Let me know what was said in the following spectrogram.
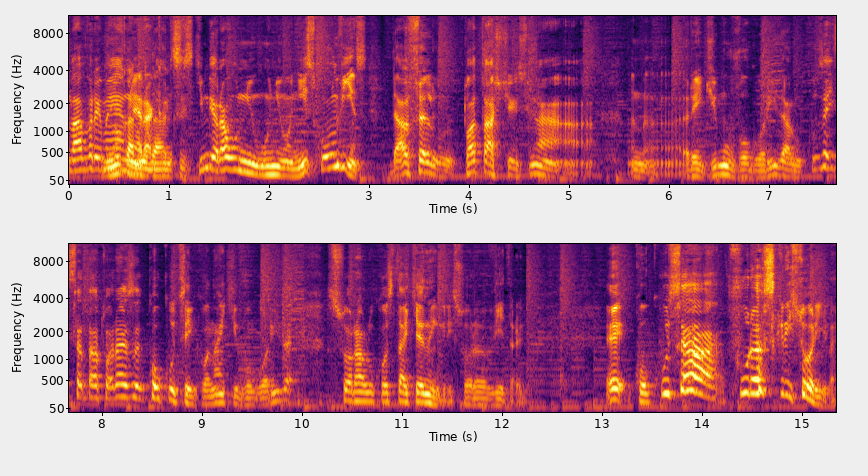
La vremea Nu aia nu era. candida Când încă. se schimb, era un unionist convins. De altfel, toată ascensiunea în uh, regimul Vogoride al lui Cuza îi se datorează Cocuței Conachi Vogoride, sora lui Costache Negri, soră Vitreg. E, Cocuța fură scrisorile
